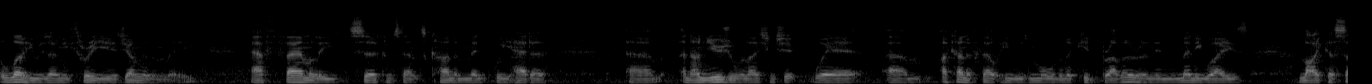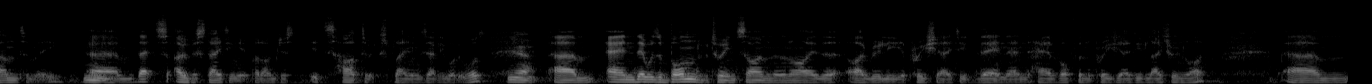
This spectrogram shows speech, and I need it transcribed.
although he was only three years younger than me, our family circumstance kind of meant we had a um, an unusual relationship where um, I kind of felt he was more than a kid brother, and in many ways like a son to me. Mm. Um, that's overstating it, but I'm just it's hard to explain exactly what it was. Yeah. Um, and there was a bond between Simon and I that I really appreciated then and have often appreciated later in life. Um,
